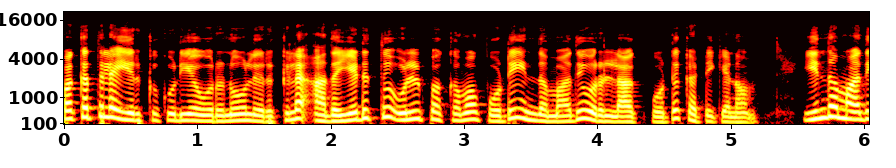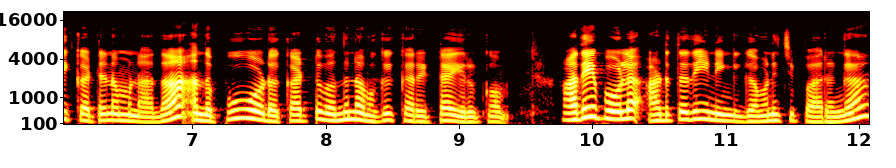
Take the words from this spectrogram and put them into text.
பக்கத்தில் இருக்கக்கூடிய ஒரு நூல் இருக்குல்ல அதை எடுத்து உள் பக்கமாக போட்டு இந்த மாதிரி ஒரு லாக் போட்டு கட்டிக்கணும். இந்த மாதிரி கட்டினோம்னா தான் அந்த பூவோட கட்டு வந்து நமக்கு கரெக்டாக இருக்கும். அதே போல் அடுத்ததையும் நீங்கள் கவனித்து பாருங்கள்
